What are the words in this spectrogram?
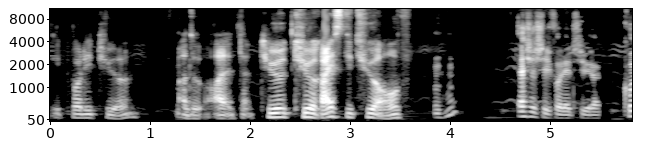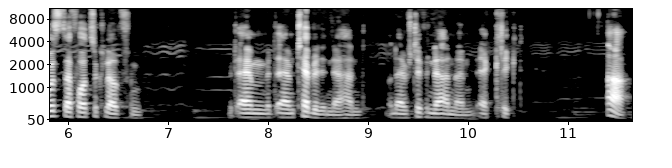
gehe vor die Tür. Also Alter, Tür, Tür, reißt die Tür auf. Mhm. Esche steht vor der Tür, kurz davor zu klopfen. Mit einem, mit einem Tablet in der Hand und einem Stift in der anderen. Er klickt. Ah.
